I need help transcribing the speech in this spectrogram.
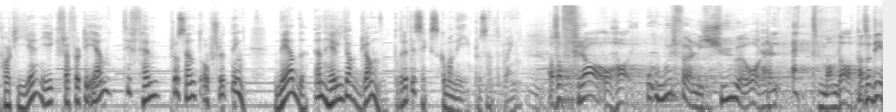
Partiet gikk fra 41 til 5% oppslutning, ned en hel Jagland på 36,9 prosentpoeng. Altså fra å ha ordføreren i 20 år til ett mandat. Altså de,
